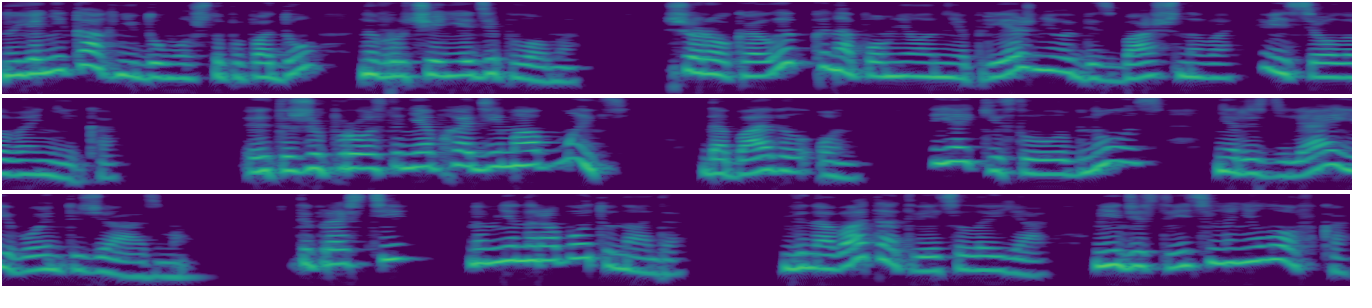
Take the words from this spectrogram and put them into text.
но я никак не думал, что попаду на вручение диплома». Широкая улыбка напомнила мне прежнего безбашенного, веселого Ника. «Это же просто необходимо обмыть!» — добавил он. Я кисло улыбнулась, не разделяя его энтузиазма. «Ты прости, но мне на работу надо». Виновата ответила я. Мне действительно неловко.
